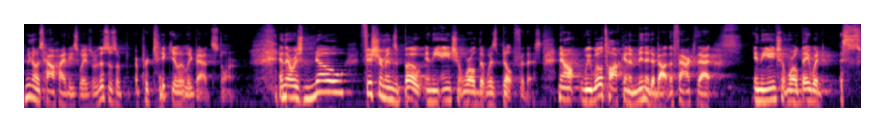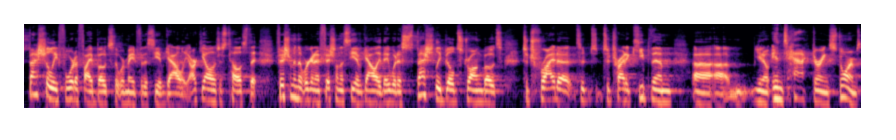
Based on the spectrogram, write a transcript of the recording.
who knows how high these waves were. This was a, a particularly bad storm. And there was no fisherman's boat in the ancient world that was built for this. Now, we will talk in a minute about the fact that in the ancient world, they would especially fortify boats that were made for the Sea of Galilee. Archaeologists tell us that fishermen that were going to fish on the Sea of Galilee, they would especially build strong boats to try to, to, to try to keep them uh, um, you know, intact during storms.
